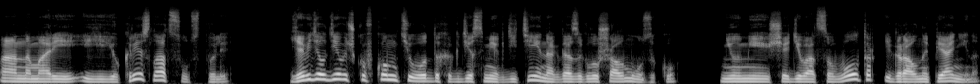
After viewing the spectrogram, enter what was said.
Анна-Мария и ее кресло отсутствовали. Я видел девочку в комнате отдыха, где смех детей иногда заглушал музыку. Не умеющий одеваться Уолтер играл на пианино.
